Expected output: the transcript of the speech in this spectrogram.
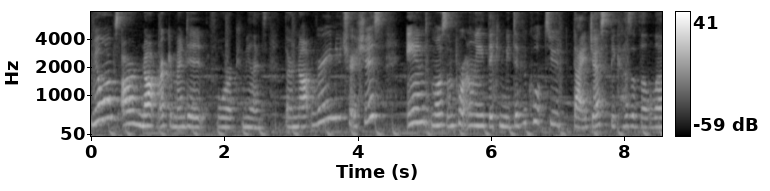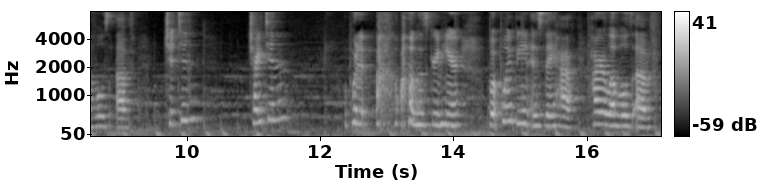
Mealworms are not recommended for chameleons. They're not very nutritious, and most importantly, they can be difficult to digest because of the levels of chitin, chitin. I'll put it on the screen here. But point being is they have higher levels of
